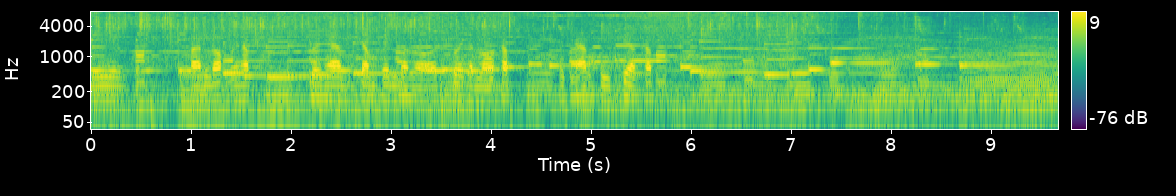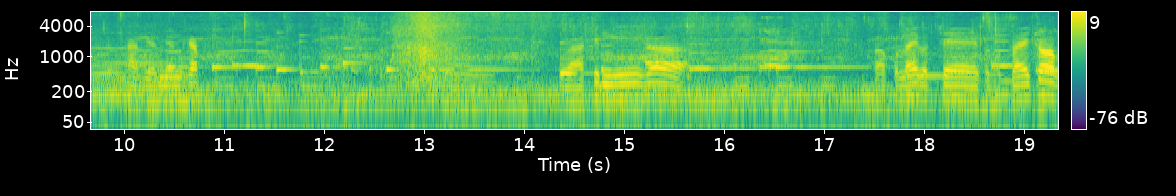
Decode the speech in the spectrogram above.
มีพันด็อกเลยครับช่วยงานจำเป็นตลอดช่วยตลอดครับสามสี่เชือกครับภาพอย่างนี้นครับว่าคลิปนี้ก็ฝากกดไลค์กดแชร์กด subscribe ช่อง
